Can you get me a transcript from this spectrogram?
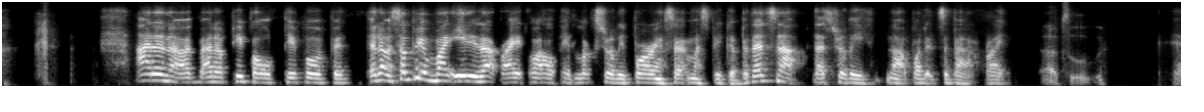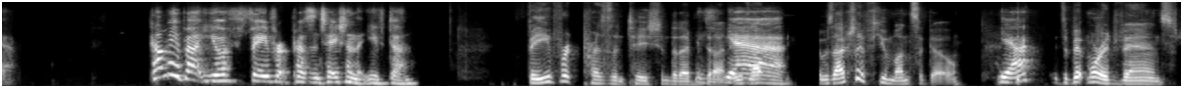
I don't know. I know people people have been. I know some people might eat it up, right? Well, it looks really boring, so it must be good. But that's not. That's really not what it's about, right? Absolutely. Yeah. Tell me about your favorite presentation that you've done. Favorite presentation that I've done. Yeah. It was, it was actually a few months ago. Yeah. It's a bit more advanced.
